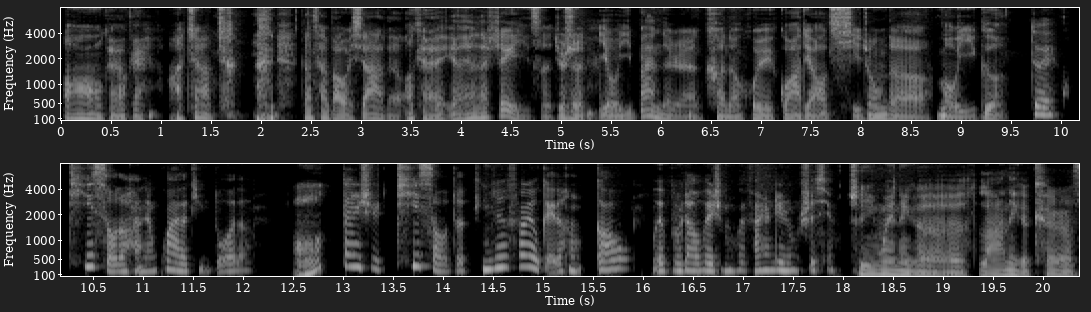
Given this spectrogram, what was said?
哦，OK OK 啊，这样，刚才把我吓的。OK，原原来是这个意思，就是有一半的人可能会挂掉其中的某一个。对，TESOL 的好像挂的挺多的。哦，但是 TESOL 的平均分又给的很高，我也不知道为什么会发生这种事情。是因为那个拉那个 curve？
